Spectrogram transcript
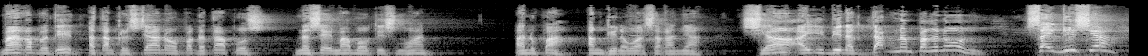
Mga kapatid, at ang Kristiyano pagkatapos na siya mabautismuhan, ano pa ang ginawa sa kanya? Siya ay ibinagdag ng Panginoon sa iglesia.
